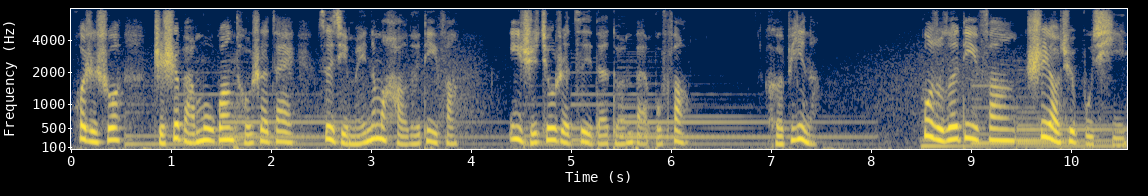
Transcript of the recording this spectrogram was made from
或者说只是把目光投射在自己没那么好的地方，一直揪着自己的短板不放。何必呢？不足的地方是要去补齐，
